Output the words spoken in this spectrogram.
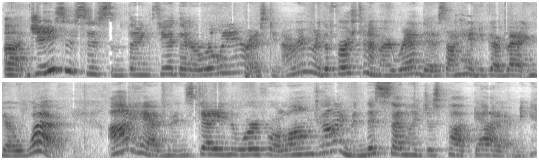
uh, Jesus says some things here that are really interesting. I remember the first time I read this, I had to go back and go, whoa, I have been studying the Word for a long time, and this suddenly just popped out at me.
